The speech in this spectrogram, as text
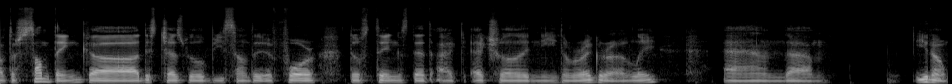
after something uh, this chest will be something for those things that I actually need regularly. And um, you know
